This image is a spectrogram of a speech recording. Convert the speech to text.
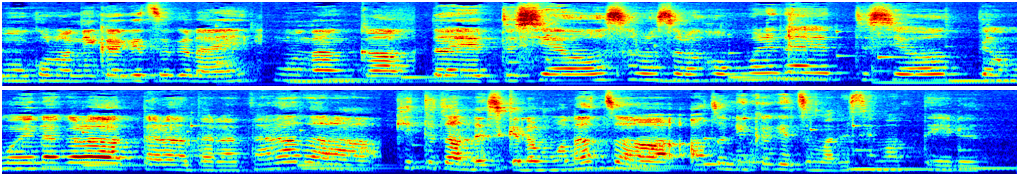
もうこの2ヶ月ぐらいもうなんかダイエットしようそろそろほんまにダイエットしようって思いながらダラダラダラダラ切ってたんですけどもう夏はあと2ヶ月まで迫っている。って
